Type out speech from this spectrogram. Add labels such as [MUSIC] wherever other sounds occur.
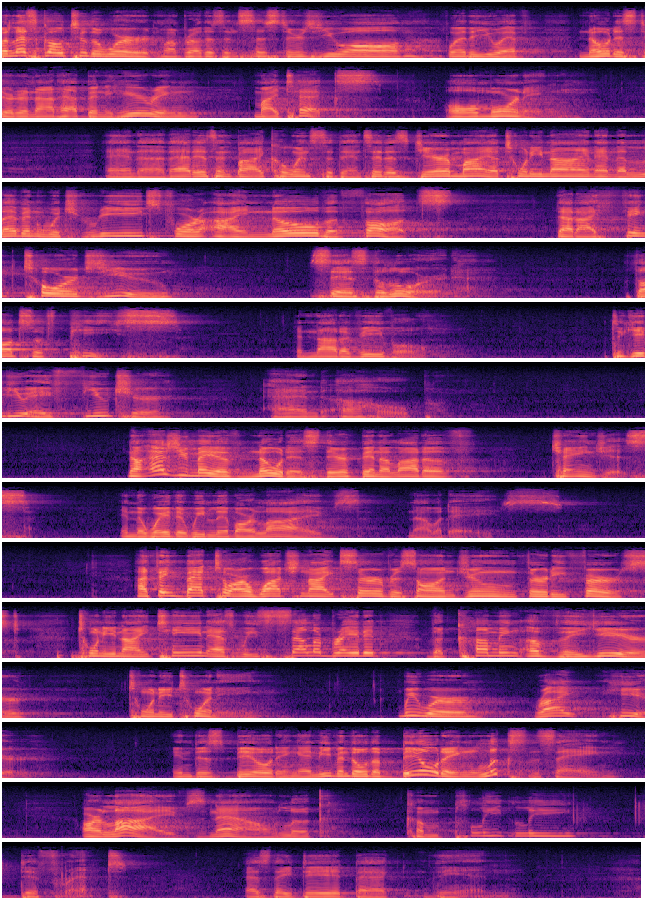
But let's go to the word, my brothers and sisters. You all, whether you have noticed it or not, have been hearing my text all morning. And uh, that isn't by coincidence. It is Jeremiah 29 and 11, which reads, For I know the thoughts that I think towards you, says the Lord. Thoughts of peace and not of evil, to give you a future and a hope. Now, as you may have noticed, there have been a lot of changes in the way that we live our lives nowadays. I think back to our watch night service on June 31st, 2019, as we celebrated the coming of the year 2020. We were right here in this building, and even though the building looks the same, our lives now look completely different as they did back then.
